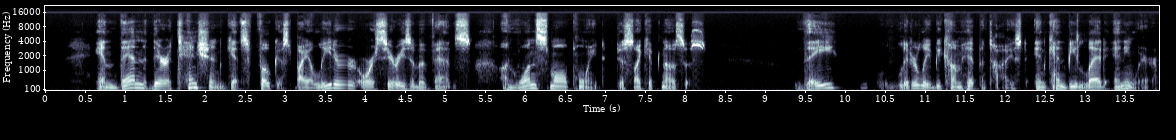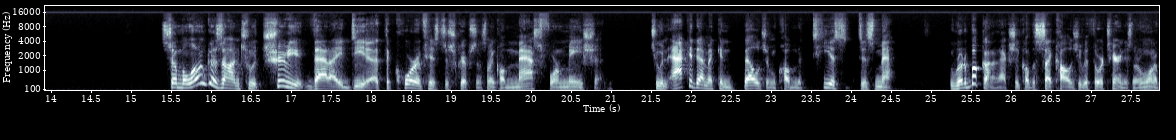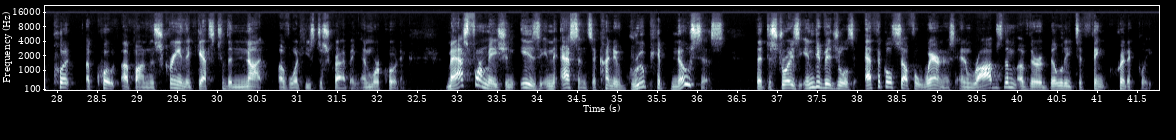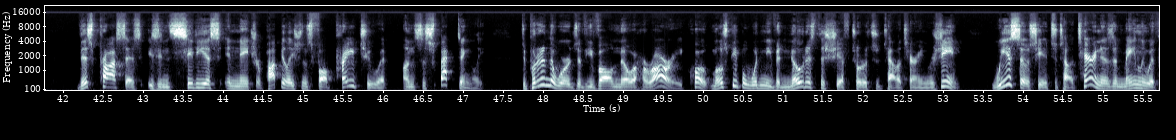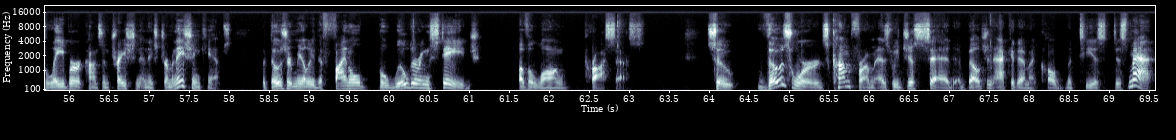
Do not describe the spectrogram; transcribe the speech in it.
And then their attention gets focused by a leader or a series of events on one small point, just like hypnosis. They literally become hypnotized and can be led anywhere. So Malone goes on to attribute that idea at the core of his description, something called mass formation, to an academic in Belgium called Matthias Desmet, who wrote a book on it actually called The Psychology of Authoritarianism. And we want to put a quote up on the screen that gets to the nut of what he's describing. And we're quoting Mass formation is, in essence, a kind of group hypnosis that destroys individuals' ethical self awareness and robs them of their ability to think critically. This process is insidious in nature. Populations fall prey to it unsuspectingly. To put it in the words of Yuval Noah Harari, quote, most people wouldn't even notice the shift toward a totalitarian regime. We associate totalitarianism mainly with labor, concentration, and extermination camps, but those are merely the final bewildering stage of a long process. So those words come from, as we just said, a Belgian academic called Matthias Desmet,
